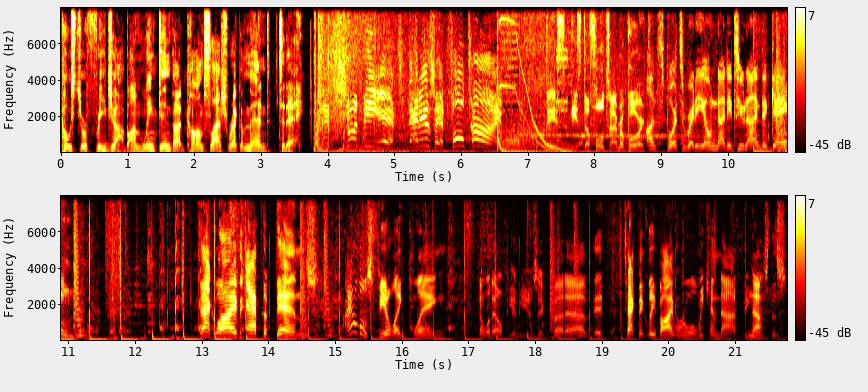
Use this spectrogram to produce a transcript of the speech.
Post your free job on LinkedIn.com slash recommend today. That should be it. That is it. Full time. This is the full time report on Sports Radio 929 The Game. Back live at the Benz. I almost feel like playing Philadelphia music, but uh, it, technically by rule we cannot because no. this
